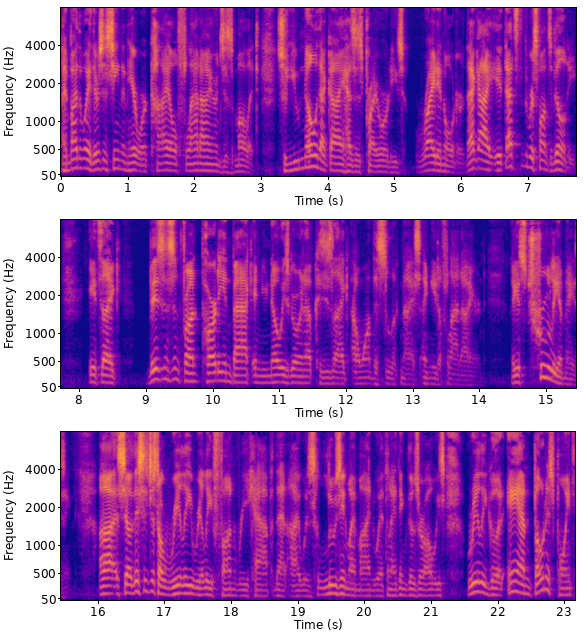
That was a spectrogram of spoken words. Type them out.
And by the way, there's a scene in here where Kyle flat irons his mullet. So you know that guy has his priorities right in order. That guy, that's the responsibility. It's like business in front, party in back, and you know he's growing up because he's like, I want this to look nice. I need a flat iron. Like it's truly amazing. Uh, so this is just a really, really fun recap that I was losing my mind with, and I think those are always really good. And bonus points,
